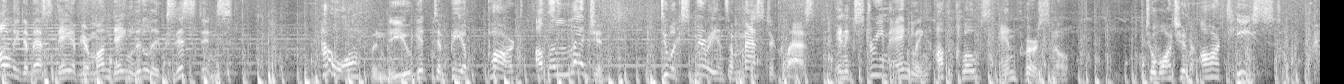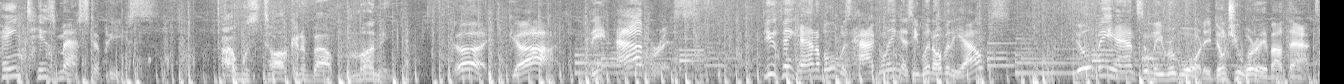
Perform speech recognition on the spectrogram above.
Only the best day of your mundane little existence. How often do you get to be a part of a legend? To experience a masterclass in extreme angling up close and personal? To watch an artiste paint his masterpiece? I was talking about money. Good God, the avarice! Do you think Hannibal was haggling as he went over the Alps? You'll be handsomely rewarded, don't you worry about that.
